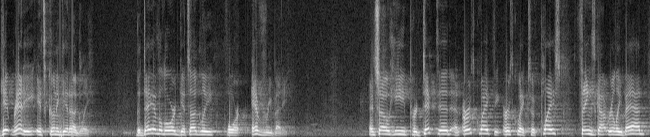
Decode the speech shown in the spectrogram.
get ready, it's going to get ugly. The day of the Lord gets ugly for everybody. And so he predicted an earthquake. The earthquake took place. Things got really bad.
